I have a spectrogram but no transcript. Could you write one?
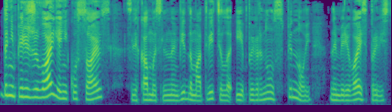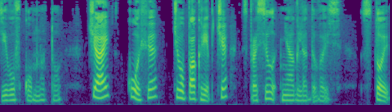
«Да не переживай, я не кусаюсь», – с легкомысленным видом ответила и повернулась спиной, намереваясь провести его в комнату. «Чай? Кофе? Чего покрепче?» – спросила, не оглядываясь. «Стой,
